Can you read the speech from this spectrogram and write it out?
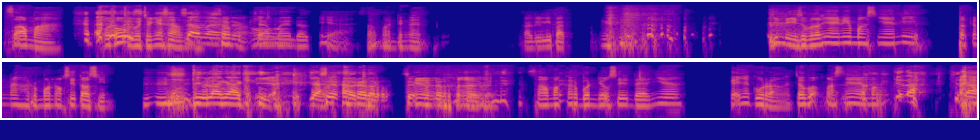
sama. Oh, ujung-ujungnya sama. Sama, Sama. dok. Sama Oh. dok. Iya, sama dengan Kali lipat. Gini, sebenarnya ini maksudnya ini terkena hormon oksitosin. Diulang lagi. Iya. Ya, sik Iya, ternyata. Sama karbon dioksidanya kayaknya kurang. Coba masnya emang Kita kita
